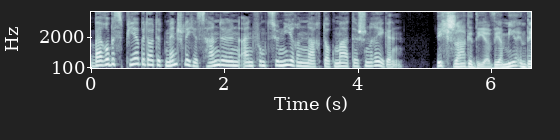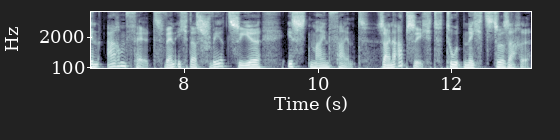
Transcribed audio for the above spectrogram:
Bei Robespierre bedeutet menschliches Handeln ein Funktionieren nach dogmatischen Regeln. Ich sage dir, wer mir in den Arm fällt, wenn ich das Schwert ziehe, ist mein Feind. Seine Absicht tut nichts zur Sache.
